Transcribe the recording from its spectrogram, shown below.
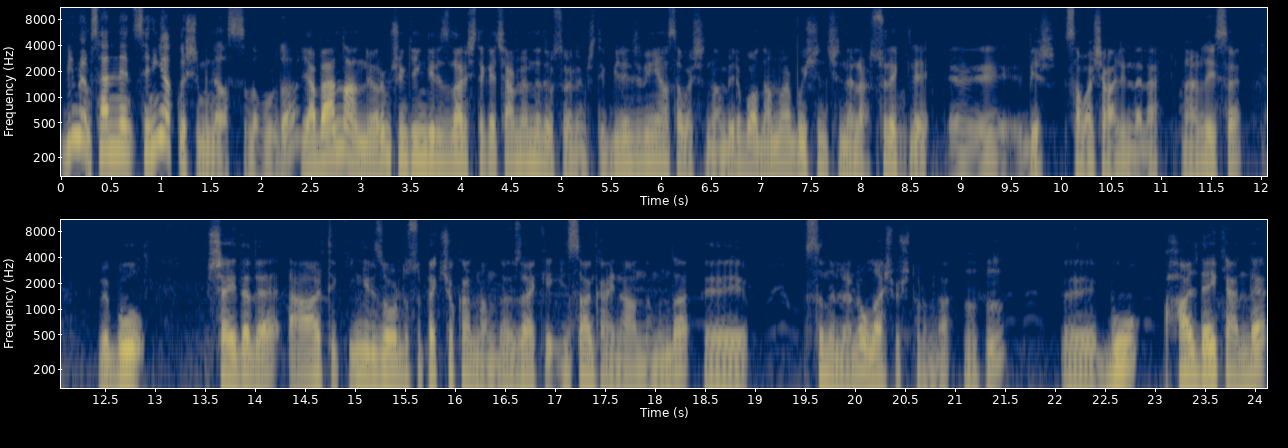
bilmiyorum sen ne, senin yaklaşımın ne aslında burada? Ya ben de anlıyorum çünkü İngilizler işte geçen bölümde de söylemiştik. Birinci Dünya Savaşı'ndan beri bu adamlar bu işin içindeler. Sürekli e, bir savaş halindeler neredeyse. Ve bu şeyde de artık İngiliz ordusu pek çok anlamda özellikle insan kaynağı anlamında e, sınırlarına ulaşmış durumda. Hı hı. E, bu haldeyken de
